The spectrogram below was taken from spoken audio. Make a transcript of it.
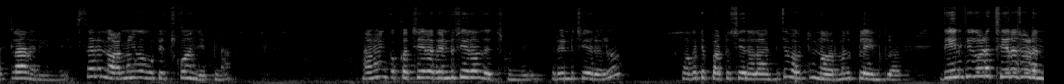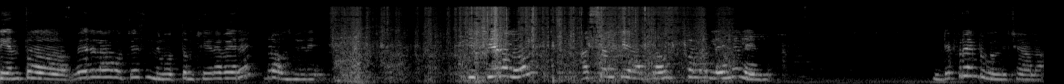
ఎట్లా అని అడిగింది. సరే నార్మల్గా కుట్టించుకో అని చెప్పిన. ఆమె ఇంకొక చీర రెండు చీరలు తెచ్చుకుంది. రెండు చీరలు ఒకటి పట్టు చీర లాంటిది ఒకటి నార్మల్ ప్లెయిన్ క్లాత్ దీనికి కూడా చీర చూడండి ఎంత వేరేలాగా వచ్చేసింది. మొత్తం చీర వేరే బ్లౌజ్ వేరే. ఈ చీరలో అస్సలకి ఆ బ్లౌజ్ కలర్ లేనే లేదు. డిఫరెంట్గా ఉంది చాలా.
